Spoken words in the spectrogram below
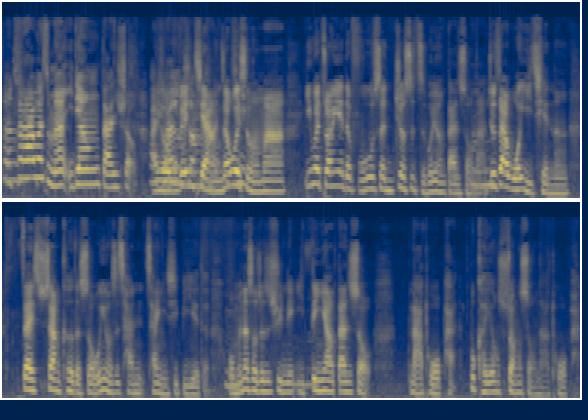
他他为什么要一定要用单手？哎呦，我跟你讲，你知道为什么吗？因为专业的服务生就是只会用单手拿。就在我以前呢。在上课的时候，因为我是餐餐饮系毕业的，我们那时候就是训练，一定要单手拿托盘，不可以用双手拿托盘。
